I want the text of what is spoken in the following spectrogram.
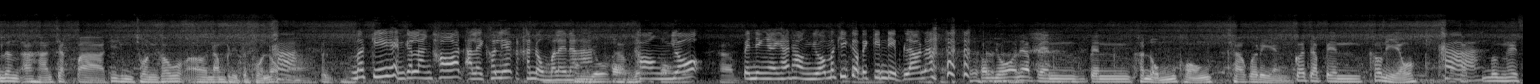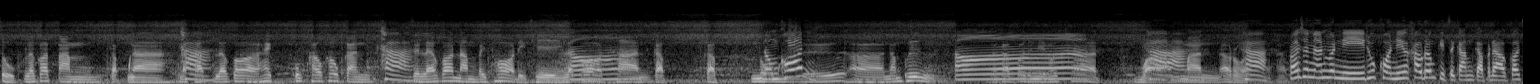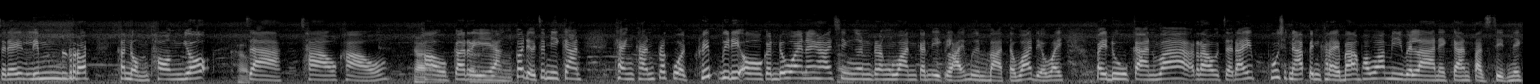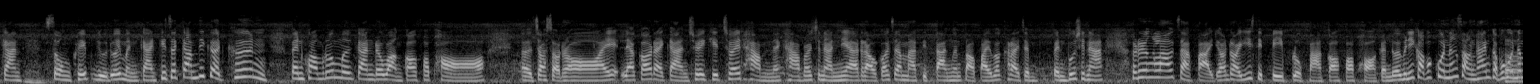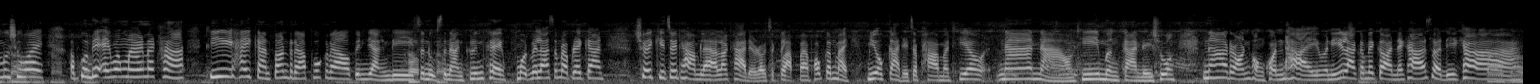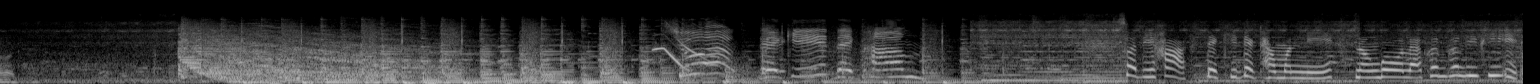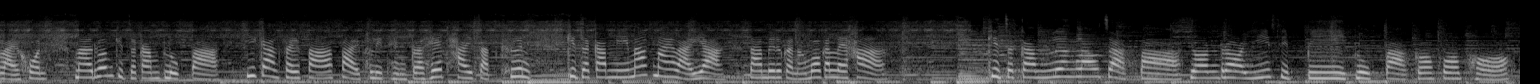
เรื่องอาหารจากป่าที่ชุมชนเขาเอานำผลิตผลออกค่ะ มาเมื่อกี้เห็นกำลังทอดอะไรเขาเรียกขนมอะไรนะคะครับทองโยะครับเป็นยังไงคะทองโยะเมื่อกี้เกือบไปกินดิบแล้วนะ ทองโยะเนี่ยเป็นเป็นขนมของชาวกะเหรี่ยง ก็จะเป็นข้าวเหนียวค่ะนะครับนึ่งให้สุกแล้วก็ตำกับงานะครับค่ะ แล้วก็ให้คลุกเคล้าเข้ากัน ค่ะ เสร็จแล้วก็นำไปทอดอีกที แล้วก็อ๋อทานกับกับนนมข้น หรือเอ่อน้ำผึ้งอ๋อ นะครับก็จะมีรสชาติ หวานค่ะมันอร่อยค่ะ นะครับ เพราะฉะนั้นวันนี้ทุกคนที่เข้าร่วมกิจกรรมกับเราก็จะได้ลิ้มรสขนมทองโยะครับ จากชาวเขาชาว เผ่ากะเหรียง ก็เดี๋ยวจะมีการแข่งขันประกวดคลิปวิดีโอกันด้วยนะคะ ชิงเงินรางวัลกันอีกหลายหมื่นบาท แต่ว่าเดี๋ยวไว้ไปดูกันว่าเราจะได้ผู้ชนะเป็นใครบ้าง เพราะว่ามีเวลาในการตัดสินในการส่งคลิปอยู่ด้วยเหมือนกัน กิจกรรมที่เกิดขึ้น เป็นความร่วมมือกันระหว่างกฟผเอ่อจสร้อยแล้วก็รายการช่วยคิดช่วยทำนะคะ เพราะฉะนั้นเนี่ยเราก็จะมาติดตามกันต่อไปว่าใครจะเป็นผู้ชนะ เรื่องเล่าจากป่าย้อนรอย 20 ปี ปลูกป่ากฟผกันด้วยวันนี้ขอบพระคุณทั้งสองท่านขอบพระคุณท่านผู้ช่วยขอบคุณพี่เอ็กซ์มากๆนะคะ ที่ให้การต้อนรับพวกเราเป็นอย่างดีครับสนุกสนานคลื่นเครงหมดเวลาสำหรับรายการช่วยคิดช่วยทำแล้วล่ะค่ะ เดี๋ยวเราจะกลับมาพบกันใหม่ มีโอกาสเดี๋ยวจะพามาเที่ยวหน้าหนาวที่เมืองการในช่วงหน้าร้อนของคนไทย วันนี้ลากันไปก่อนนะคะ สวัสดีค่ะช่วงเด็กคิดเด็กทำสวัสดีค่ะ เด็กคิดเด็กทำวันนี้ น้องโบและเพื่อนๆพี่ๆอีกหลายคน มาร่วมกิจกรรมปลูกป่า ที่การไฟฟ้าฝ่ายผลิตแห่งประเทศไทยจัดขึ้น กิจกรรมมีมากมายหลายอย่าง ตามไปดูกับน้องโบกันเลยค่ะ กิจกรรมเรื่องเล่าจากป่า ย้อนรอย 20 ปี ปลูกป่ากฟผ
